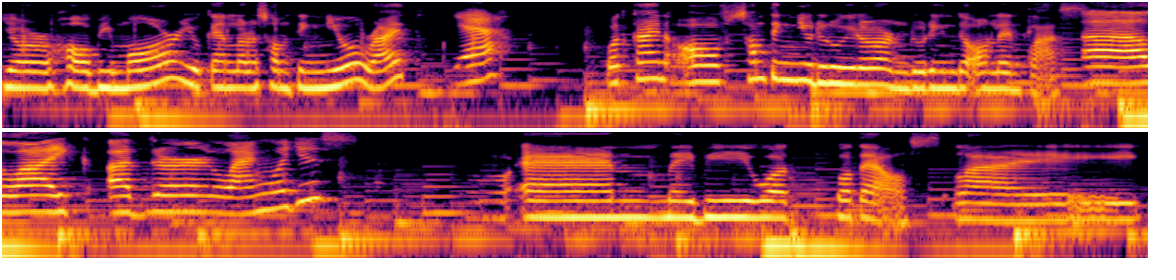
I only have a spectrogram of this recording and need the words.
your hobby more. You can learn something new, right? Yeah. What kind of something new do we learn during the online class? Uh, like other languages. Oh, and maybe what what else? Like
